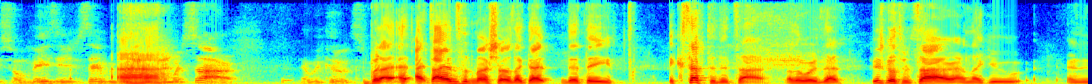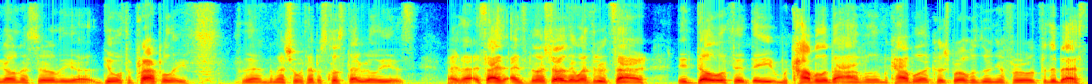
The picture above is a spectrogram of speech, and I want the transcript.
so amazing." You're just saying we went Ah. through so much tsar that we could have. But I, I, I understood the shows like that that they accepted the tsar. In other words, that if you just go through tsar and like you and you don't necessarily uh, deal with it properly, so then I'm not sure what type of chus that really is. Right? That- So I, I understood the shows. They went through tsar. They dealt with it. They makabala ba'ava, makabala Kosh Baruch was doing it for for the best,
